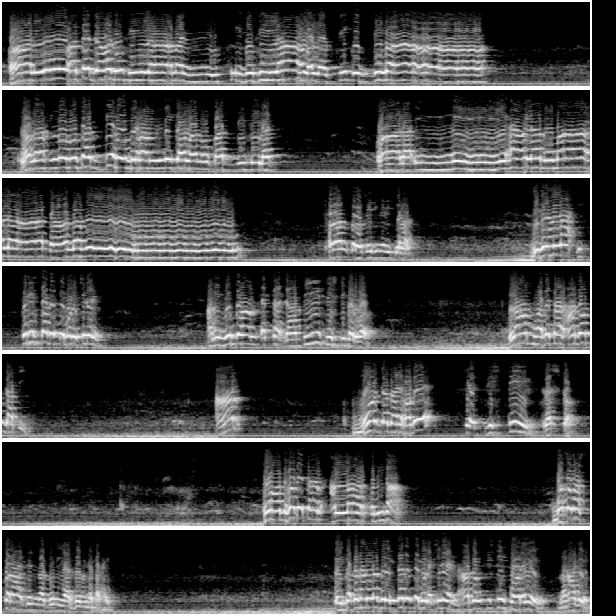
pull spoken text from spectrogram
قالوا أتجعل فيها من يفسد فيها ويسفك الدماء ونحن نسبح بحمدك ونقدس لك قال إني أعلم ما لا تعلمون স্মরণ করো সেদিনের ইতিহাস যেদিন আল্লাহ ফিরিস্তাদেরকে বলেছিলেন আমি নূতন একটা জাতি সৃষ্টি করব। নাম হবে তার আদম জাতি। আর মর্যাদায় হবে সে সৃষ্টির শ্রেষ্ঠ। পদ হবে তার আল্লাহর খলিফা। বসবাস করার জন্য দুনিয়ার জমিনে পাঠাই। এই কথাটা আল্লাহ ফেরেস্তাদেরকে বলেছিলেন আদম সৃষ্টির পরে না আগে।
